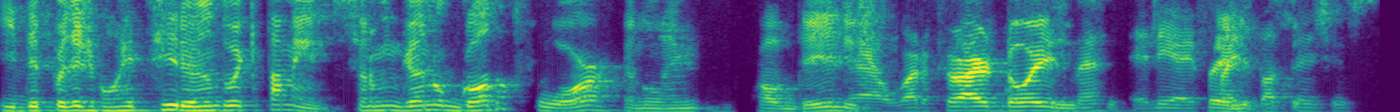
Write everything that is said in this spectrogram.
e depois eles vão retirando o equipamento. Se eu não me engano, o God of War, eu não lembro qual deles, É, o Warfare 2, né? Ele é- faz Ele, bastante isso.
